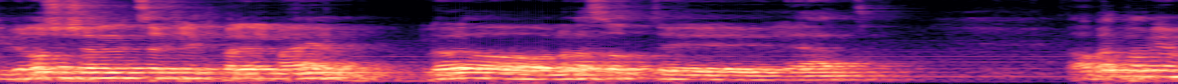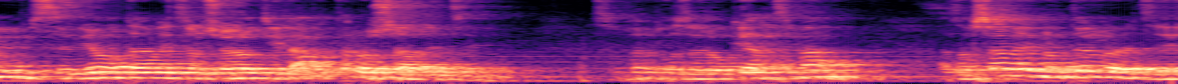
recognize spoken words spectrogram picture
כי בראש השנה צריך להתפלל מהר, לא, לא, לא לעשות אה, לאט. הרבה פעמים סניור דוידסון שואל אותי, למה אתה לא שר את זה? אז אני אומר זה לוקח זמן. אז עכשיו אני נותן לו את זה.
